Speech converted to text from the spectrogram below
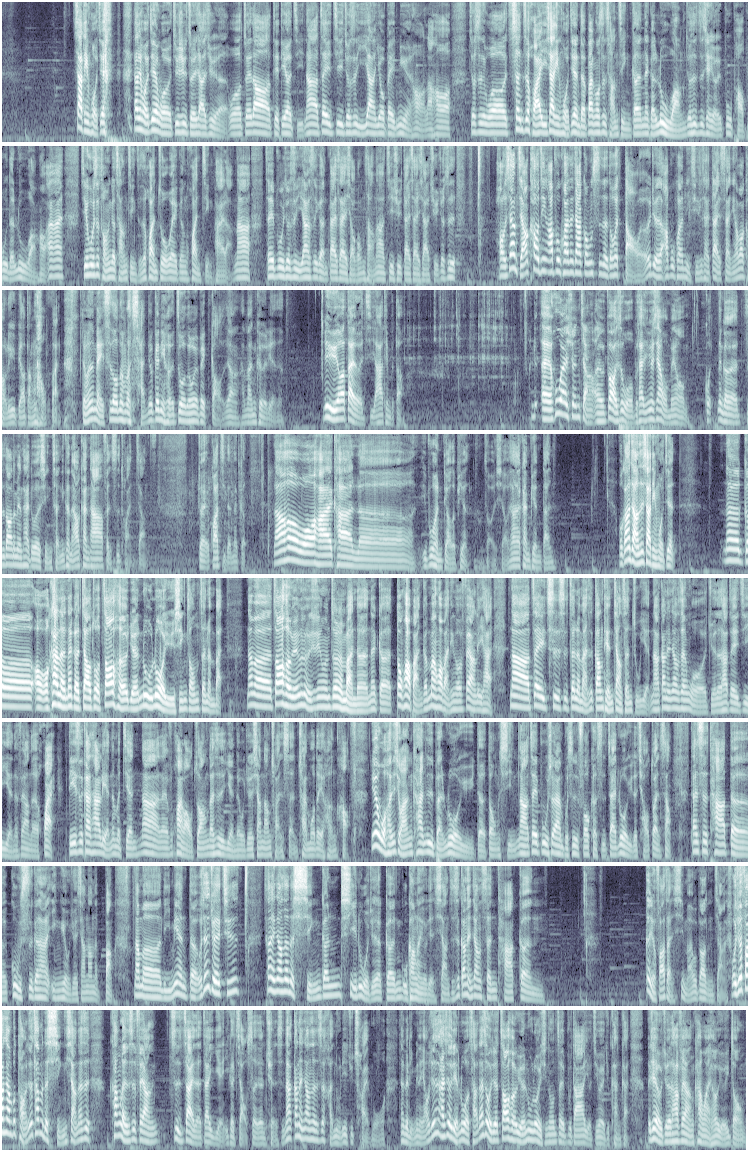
夏庭火箭。夏庭火箭我继续追下去了，我追到第第二集，那这一季就是一样又被虐哈，然后就是我甚至怀疑夏庭火箭的办公室场景跟那个路王，就是之前有一部跑步的路王哈，安安几乎是同一个场景，只是换座位跟换景拍了。那这一部就是一样是一个很带赛的小工厂，那继续带赛下去就是。好像只要靠近阿布宽那家公司的都会倒，我就觉得阿布宽你其实才带赛，你要不要考虑不要当老板？怎么每次都那么惨，就跟你合作都会被搞，这样还蛮可怜的。绿鱼又要戴耳机啊，他听不到。呃，户外宣讲，呃，不好意思，我不太，因为现在我没有过那个知道那边太多的行程，你可能要看他粉丝团这样子。对，瓜吉的那个，然后我还看了一部很屌的片。找一下，我现在在看片单。我刚刚讲的是夏庭火箭，那个哦，我看了那个叫做《昭和元路落雨心中》真人版。那么《昭和元路落雨心中》真人版的那个动画版跟漫画版听说非常厉害。那这一次是真人版，是冈田将生主演。那冈田将生，我觉得他这一季演的非常的坏。第一次看他脸那么尖，那来换老妆，但是演的我觉得相当传神，揣摩的也很好。因为我很喜欢看日本落语的东西。那这一部虽然不是 focus 在落语的桥段上，但是他的故事跟他的音乐，我觉得相当的棒。那么里面的，我真的觉得其实冈田将生的型跟戏路，我觉得跟吴康仁有点像，只是冈田将生他更。更有发展性嘛？我不知道怎么讲。我觉得方向不同，就是他们的形象，但是康仁是非常自在的在演一个角色跟诠释。那冈田将生是很努力去揣摩那个里面的样，我觉得还是有点落差。但是我觉得《昭和元禄落雨心中》这一部，大家有机会去看看。而且我觉得他非常看完以后有一种。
